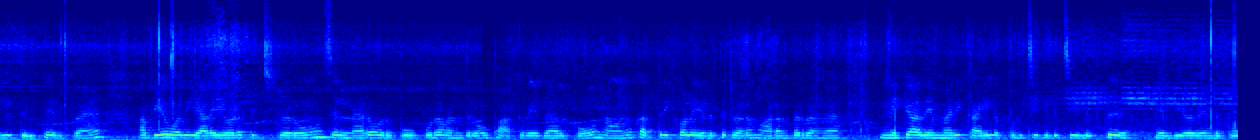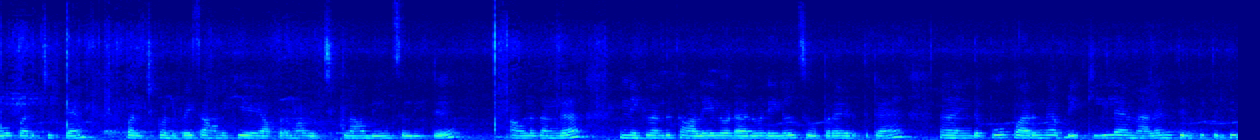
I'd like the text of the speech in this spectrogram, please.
இழுத்து இழுத்து எடுப்பேன். அப்படியே ஒரு இலையோட பிச்சுட்டு வரும். சில நேரம் ஒரு பூ கூட வந்துடும் பார்க்கவே தான் இருக்கும். நானும் கத்திரிக்கோலை எடுத்துகிட்டு வர மறந்துடுறேங்க. இன்றைக்கும் அதே மாதிரி கையில் பிடிச்சி கிடிச்சி இழுத்து எப்படியோ ரெண்டு பூவை பறிச்சுக்கிட்டேன். பறித்து கொண்டு போய் சாமிக்கு அப்புறமா வச்சுக்கலாம் அப்படின்னு சொல்லிட்டு. அவ்வளோதாங்க இன்றைக்கி வந்து காலையிலோட அறுவடைகள் சூப்பராக எடுத்துட்டேன். இந்த பூ பாருங்கள் அப்படி கீழே மேலேன்னு திருப்பி திருப்பி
